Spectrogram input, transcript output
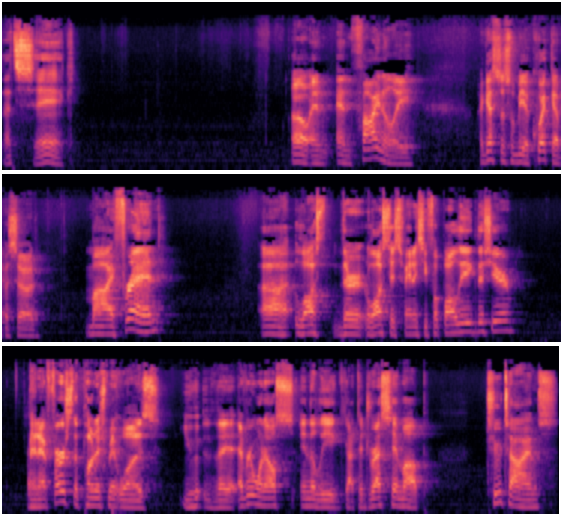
That's sick. Oh, and and finally, I guess this will be a quick episode. My friend uh, lost their lost his fantasy football league this year, and at first the punishment was you the everyone else in the league got to dress him up two times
